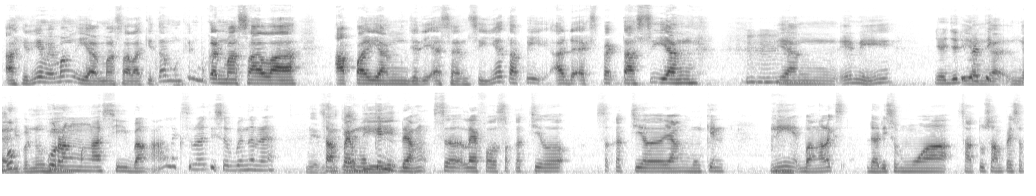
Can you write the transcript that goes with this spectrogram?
akhirnya memang ya masalah kita mungkin bukan masalah apa yang jadi esensinya tapi ada ekspektasi yang Mm-mm. yang ini Ya jadi Yang berarti nggak- nggak gua dipenuhi. kurang mengasihi Bang Alex berarti sebenarnya. ya Sampai jadi. mungkin yang selevel sekecil sekecil yang mungkin nih Hmm. Bang Alex dari semua 1 sampai 10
